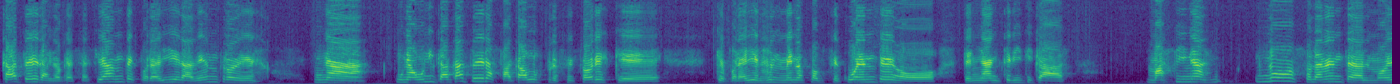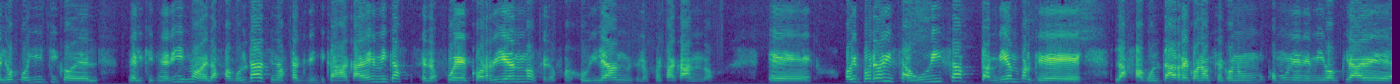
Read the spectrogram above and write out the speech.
cátedras, lo que se hacía antes por ahí era dentro de una una única cátedra, sacar los profesores que, que por ahí eran menos obsecuentes o tenían críticas más finas, no solamente al modelo político del, del kirchnerismo de la facultad, sino hasta críticas académicas, se lo fue corriendo, se lo fue jubilando y se lo fue sacando. Eh, hoy por hoy se agudiza también porque la facultad reconoce como un enemigo clave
